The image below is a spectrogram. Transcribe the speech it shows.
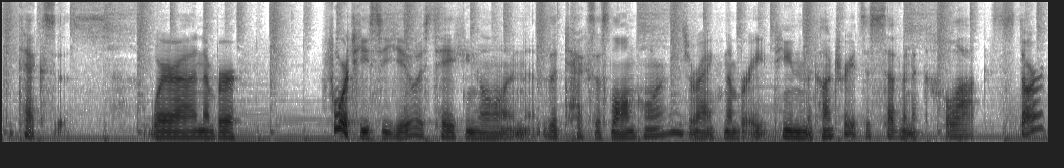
to Texas, where uh, number for TCU is taking on the Texas Longhorns, ranked number 18 in the country. It's a 7 o'clock start.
